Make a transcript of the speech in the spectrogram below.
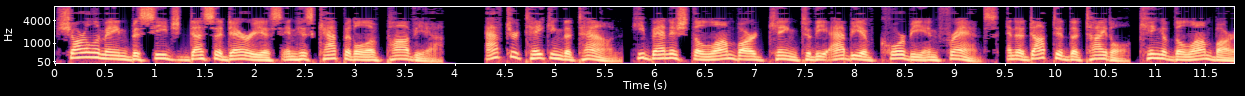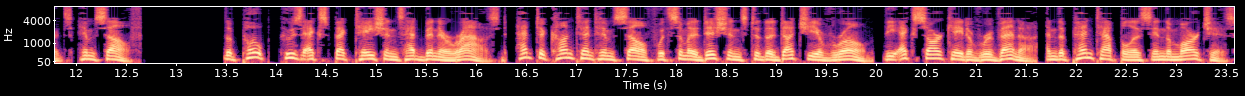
Charlemagne besieged Desiderius in his capital of Pavia. After taking the town, he banished the Lombard king to the abbey of Corbie in France, and adopted the title King of the Lombards himself. The Pope, whose expectations had been aroused, had to content himself with some additions to the Duchy of Rome, the Exarchate of Ravenna, and the Pentapolis in the Marches,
